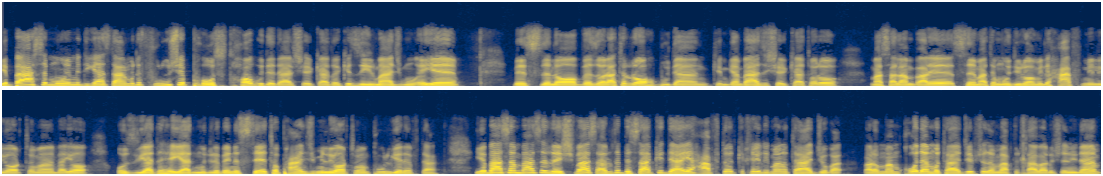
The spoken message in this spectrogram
یه بحث مهم دیگه است در مورد فروش پست ها بوده در شرکت هایی که زیر مجموعه به اصطلاح وزارت راه بودن که میگن بعضی شرکت ها رو مثلا برای سمت مدیر عاملی 7 میلیارد تومن و یا عضویت هیئت مدیره بین 3 تا 5 میلیارد تومن پول گرفتن. یه بحث هم بحث رشوه است البته به سبک دهه هفتاد که خیلی منو تعجب برای من خودم متعجب شدم وقتی خبر رو شنیدم.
